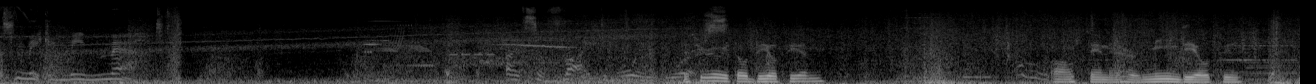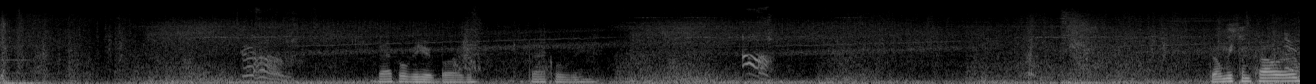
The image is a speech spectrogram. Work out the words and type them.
just making me mad. I've survived way worse. Did she really throw DLT at me? Oh, I'm standing at her mean DLT. Back over here, Barbie. Get back over here. Throw me some power.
